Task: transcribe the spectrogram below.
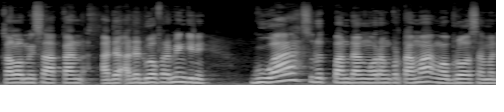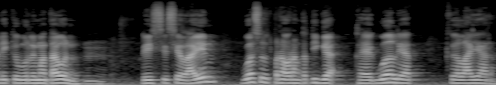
Kalau misalkan ada ada dua framing gini, gua sudut pandang orang pertama ngobrol sama Diki umur lima tahun. Hmm. Di sisi lain, gua sudut pandang orang ketiga, kayak gua lihat ke layar,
